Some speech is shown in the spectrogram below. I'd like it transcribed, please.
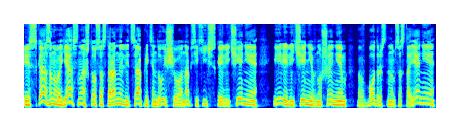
Из сказанного ясно, что со стороны лица, претендующего на психическое лечение или лечение внушением в бодрственном состоянии,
